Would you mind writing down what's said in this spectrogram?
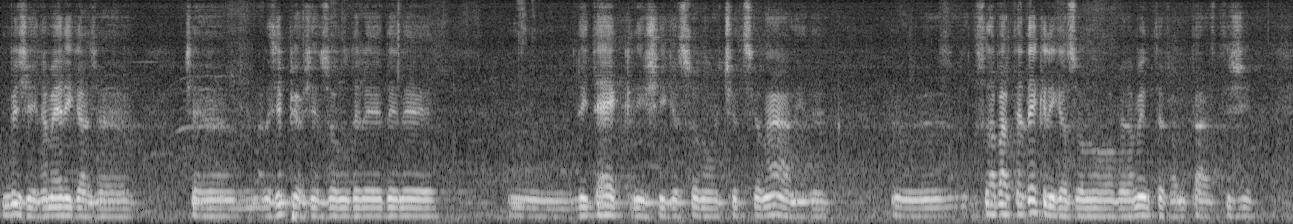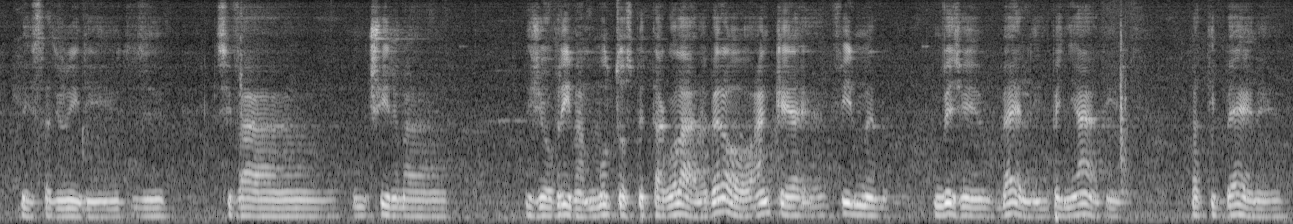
invece in America c'è ad esempio ci sono delle, delle, mh, mm, dei tecnici che sono eccezionali, de, uh, sulla parte tecnica sono veramente fantastici negli Stati Uniti, si fa un cinema, dicevo prima, molto spettacolare, però anche film invece belli, impegnati, fatti bene.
